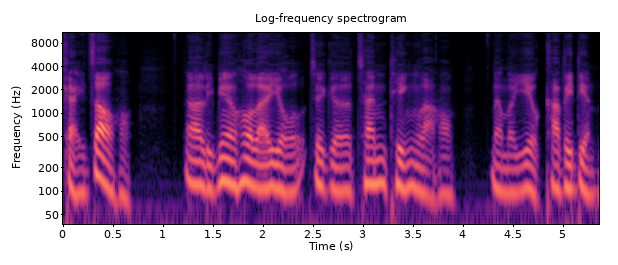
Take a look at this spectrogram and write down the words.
改造哈，那里面后来有这个餐厅了哈，那么也有咖啡店。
